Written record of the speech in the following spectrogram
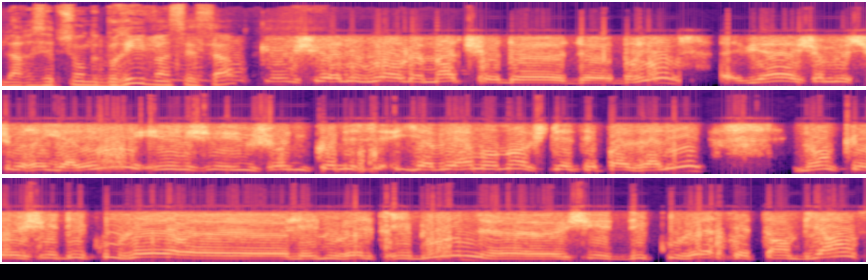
la réception de Brive, hein, c'est ça? Je suis allé voir le match de, de, Brive. Eh bien, je me suis régalé et je ne connaissais. Il y avait un moment que je n'étais pas allé, donc euh, j'ai découvert euh, les nouvelles tribunes, euh, j'ai découvert cette ambiance.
